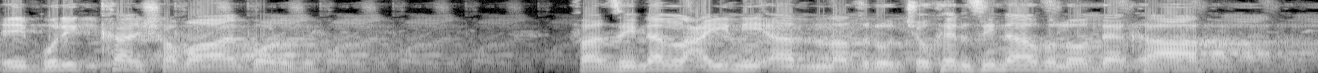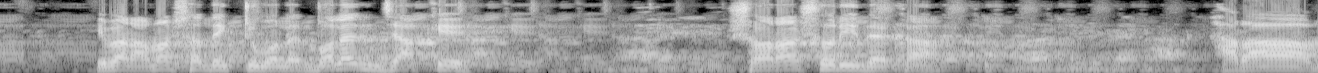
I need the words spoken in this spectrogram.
এই পরীক্ষায় সবাই পড়বে। ফাজিনাল চোখের জিনা হলো দেখা। এবার আমার সাথে একটু বলেন। বলেন, যাকে? সরাসরি দেখা। হারাম।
